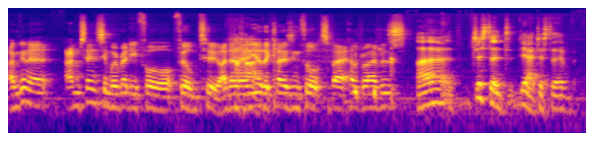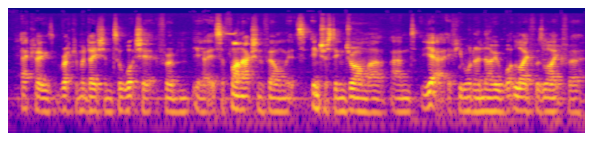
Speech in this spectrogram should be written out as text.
I'm gonna. I'm sensing we're ready for film two. I don't know any other closing thoughts about Hell Drivers. Uh, just a yeah, just a echo recommendation to watch it. From you know, it's a fun action film. It's interesting drama, and yeah, if you want to know what life was like for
